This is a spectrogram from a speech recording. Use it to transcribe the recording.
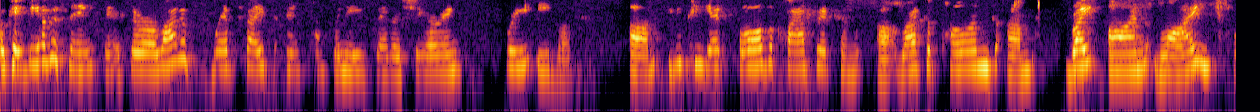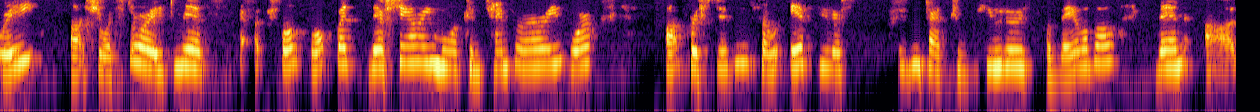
Okay, the other thing is there are a lot of websites and companies that are sharing free ebooks. Um, you can get all the classics and uh, lots of poems um, right online, free, uh, short stories, myths, uh, all- but they're sharing more contemporary works uh, for students. So if your students have computers available, then, uh,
